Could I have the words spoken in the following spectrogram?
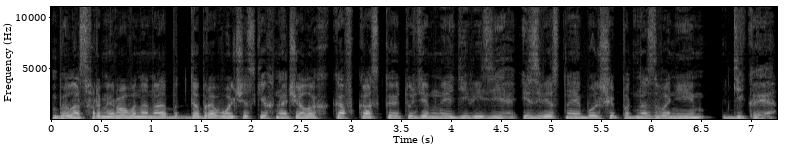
была сформирована на добровольческих началах Кавказская туземная дивизия, известная больше под названием «Дикая».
